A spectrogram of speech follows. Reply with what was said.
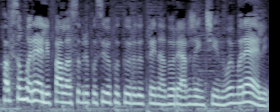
Robson Morelli fala sobre o possível futuro do treinador argentino. Oi, Morelli.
